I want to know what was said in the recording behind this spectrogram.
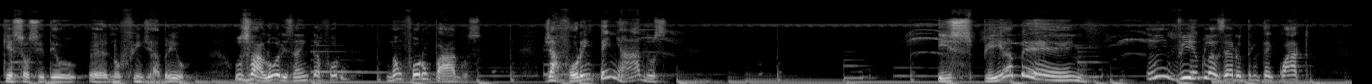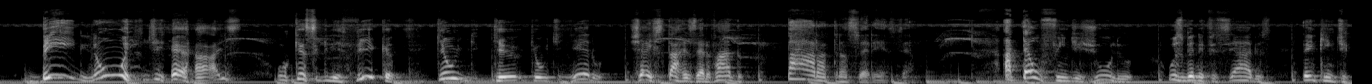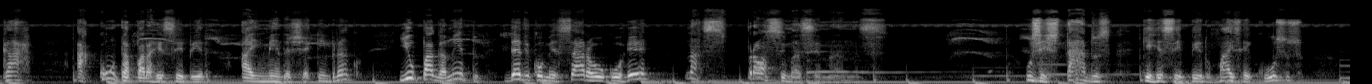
que só se deu eh, no fim de abril, os valores ainda foram, não foram pagos, já foram empenhados. Espia bem, 1,034 bilhões de reais, o que significa que o, que, que o dinheiro já está reservado para a transferência. Até o fim de julho, os beneficiários têm que indicar a conta para receber a emenda cheque em branco e o pagamento deve começar a ocorrer nas próximas semanas. Os estados que receberam mais recursos,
